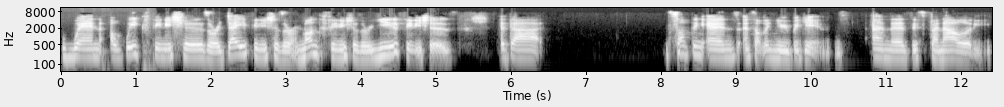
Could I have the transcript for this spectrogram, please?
when a week finishes or a day finishes or a month finishes or a year finishes, that something ends and something new begins. And there's this finality.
